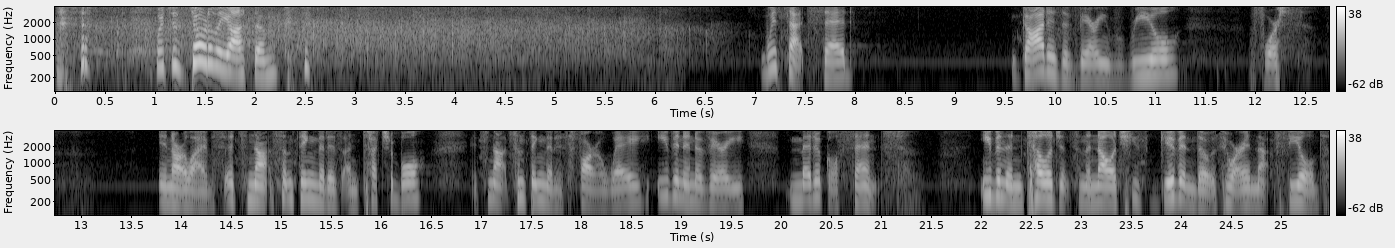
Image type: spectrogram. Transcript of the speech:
which is totally awesome. With that said, God is a very real force in our lives. It's not something that is untouchable. It's not something that is far away, even in a very medical sense. Even the intelligence and the knowledge He's given those who are in that field,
